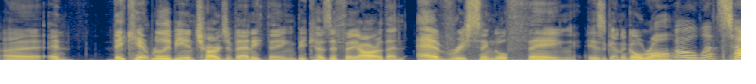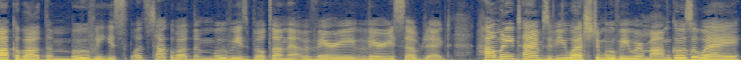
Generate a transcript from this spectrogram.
uh, and they can't really be in charge of anything because if they are, then every single thing is going to go wrong. Oh, let's talk about the movies. Let's talk about the movies built on that very, very subject. How many times have you watched a movie where mom goes away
